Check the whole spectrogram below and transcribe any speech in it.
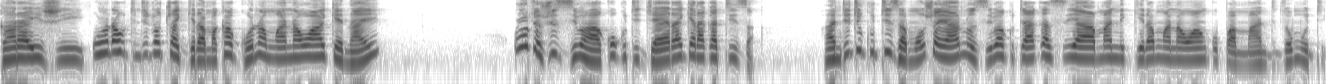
Gara izvi unoda kuti ndinotsvagira makagona mwana wake nhai? Unotozviziva hako kuti jaya rake rakatiza? Handiti kutiza mhosva yaanoziva kuti akasiya amanikira mwana wangu pamhandi dzomuti?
